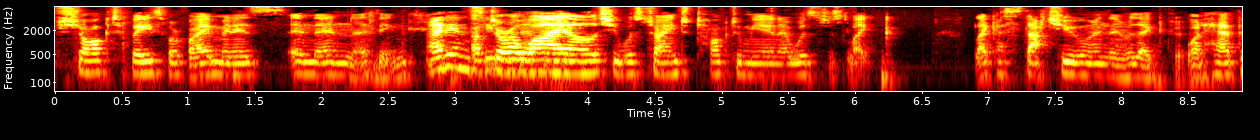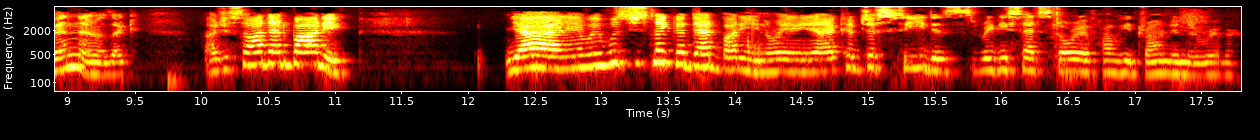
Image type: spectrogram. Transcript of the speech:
shocked face for five minutes, and then I think I didn't. see after a that while she was trying to talk to me, and I was just like, like a statue, and it was like, Okay. what happened? And I was like, I just saw a dead body. Yeah, and it, it was just like a dead body, you know. and I could just see this really sad story of how he drowned in the river.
